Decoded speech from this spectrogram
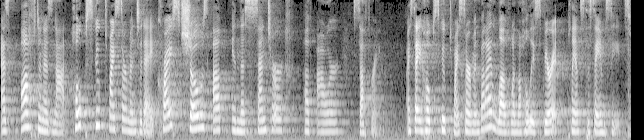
as often as not, Hope scooped my sermon today. Christ shows up in the center of our suffering. I say hope scooped my sermon, but I love when the Holy Spirit plants the same seeds.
